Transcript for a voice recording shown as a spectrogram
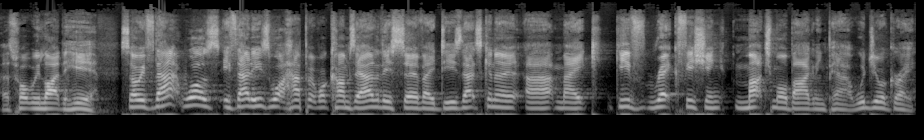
That's what we like to hear. So if that was, if that is what happened, what comes out of this survey, Diz, that's going to uh, make give rec fishing much more bargaining power. Would you agree?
